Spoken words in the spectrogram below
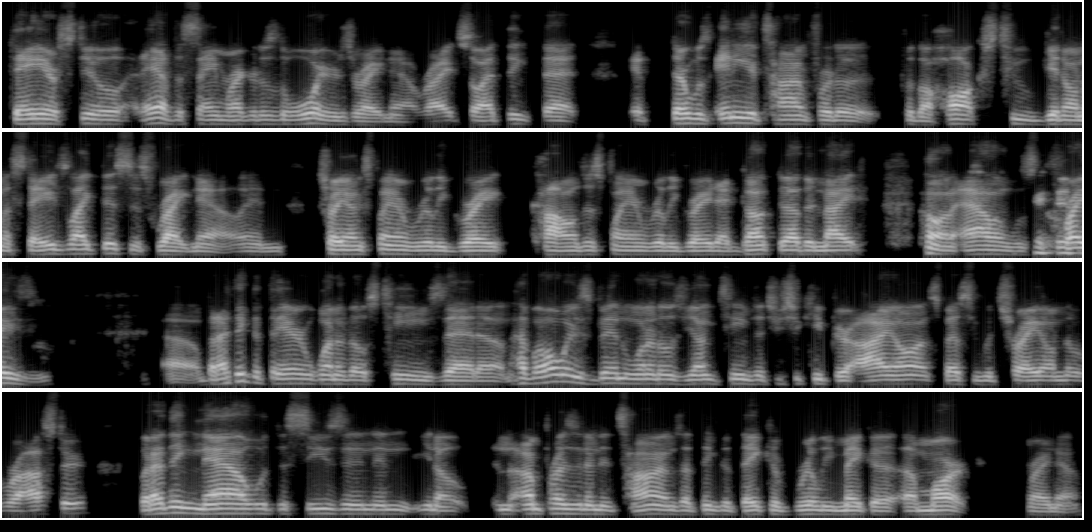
they are still they have the same record as the Warriors right now, right? So I think that if there was any time for the for the Hawks to get on a stage like this, it's right now. And Trae Young's playing really great. Collins is playing really great. That dunk the other night on Allen was crazy. Uh, but I think that they're one of those teams that um, have always been one of those young teams that you should keep your eye on, especially with Trae on the roster. But I think now with the season and you know in unprecedented times, I think that they could really make a, a mark right now.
